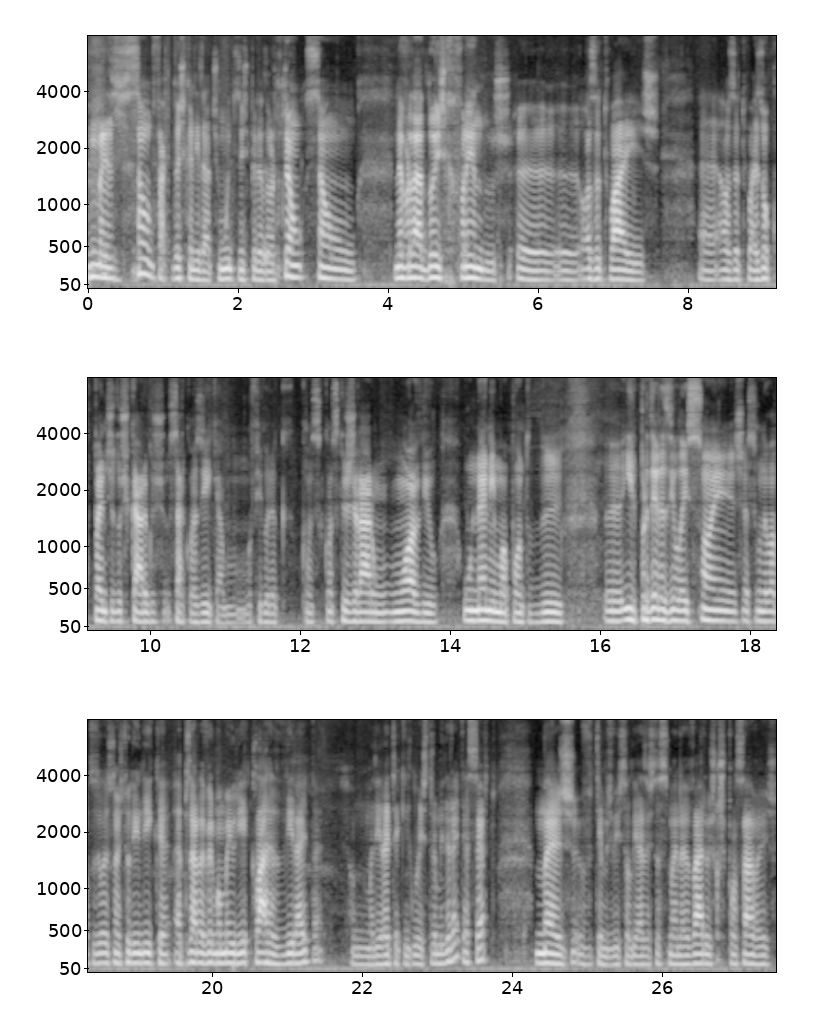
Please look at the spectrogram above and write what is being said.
mas são de facto dois candidatos muito inspiradores. São, são na verdade, dois referendos eh, eh, aos atuais eh, aos atuais ocupantes dos cargos, Sarkozy, que é uma figura que cons- conseguiu gerar um, um ódio unânime ao ponto de ir perder as eleições, a segunda volta das eleições, tudo indica, apesar de haver uma maioria clara de direita, uma direita que inclui a extrema-direita, é certo, mas temos visto, aliás, esta semana vários responsáveis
